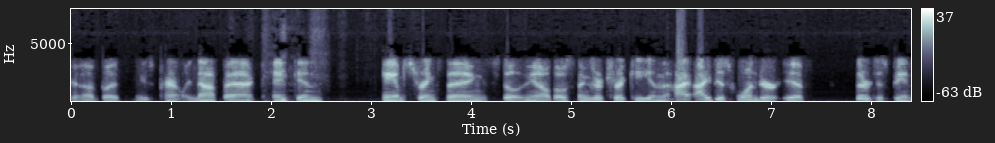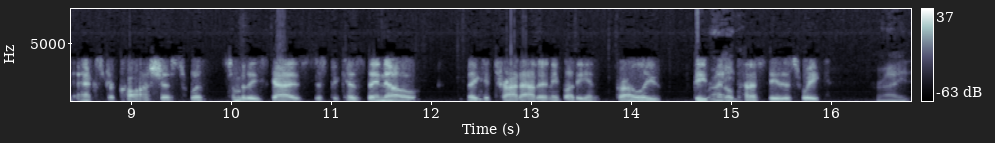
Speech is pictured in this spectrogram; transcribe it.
uh, but he's apparently not back. Hankins hamstring thing, still, you know, those things are tricky, and I, I just wonder if they're just being extra cautious with some of these guys, just because they know they could trot out anybody and probably beat Right. Middle Tennessee this week. Right.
